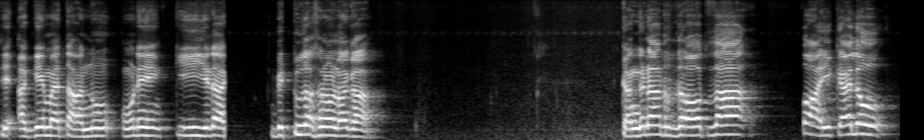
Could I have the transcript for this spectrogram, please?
ਤੇ ਅੱਗੇ ਮੈਂ ਤੁਹਾਨੂੰ ਉਹਨੇ ਕੀ ਜਿਹੜਾ ਬਿੱਟੂ ਦਾ ਸੁਣਾਉਣਾਗਾ। ਕੰਗਣਾ ਰਣੌਤ ਦਾ ਭਾਈ ਕਹਿ ਲੋ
